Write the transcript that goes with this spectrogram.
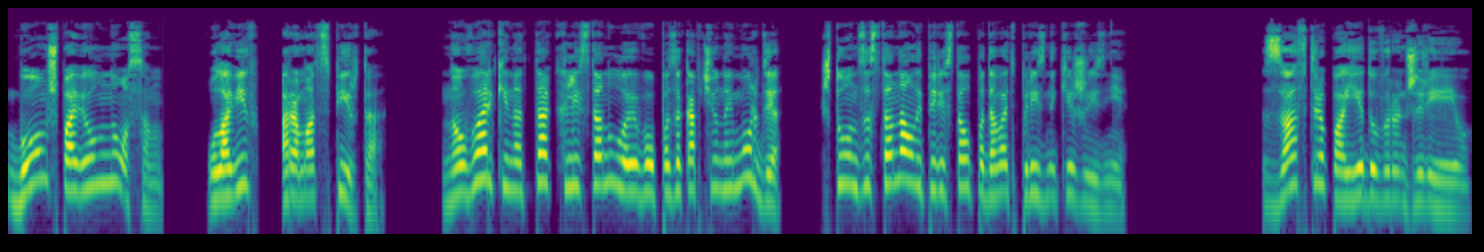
Бомж повел носом, уловив аромат спирта. Но Варькина так хлестанула его по закопченной морде, что он застонал и перестал подавать признаки жизни. Завтра поеду в оранжерею.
